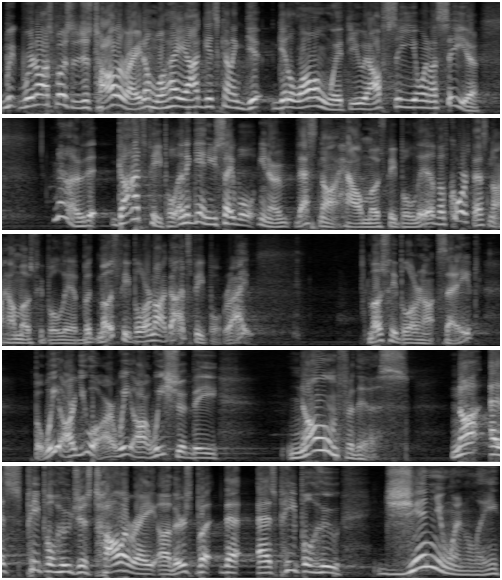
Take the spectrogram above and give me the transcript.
we're not supposed to just tolerate them. Well, hey, I just kind of get get along with you, and I'll see you when I see you. No, that God's people. And again, you say, well, you know, that's not how most people live. Of course, that's not how most people live. But most people are not God's people, right? Most people are not saved. But we are. You are. We are. We should be known for this, not as people who just tolerate others, but that as people who genuinely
